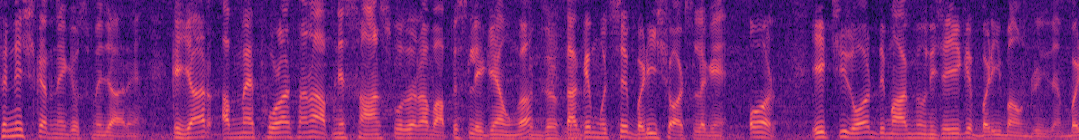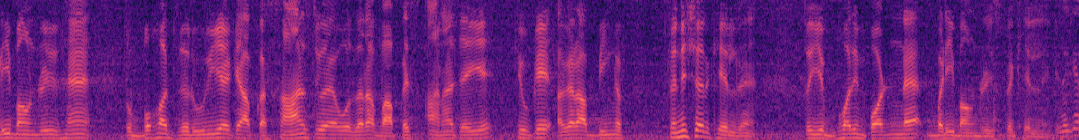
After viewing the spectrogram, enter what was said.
फिनिश करने के उसमें जा रहे हैं कि यार अब मैं थोड़ा सा ना अपने सांस को ज़रा वापस लेके आऊँगा ताकि मुझसे बड़ी शॉट्स लगें। और एक चीज़ और दिमाग में होनी चाहिए कि बड़ी बाउंड्रीज हैं। बड़ी बाउंड्रीज हैं तो बहुत ज़रूरी है कि आपका सांस जो है वो ज़रा वापस आना चाहिए क्योंकि अगर आप बींग अ फिनिशर खेल रहे हैं तो ये बहुत इंपॉर्टेंट है बड़ी बाउंड्रीज पे खेलने के। लिए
